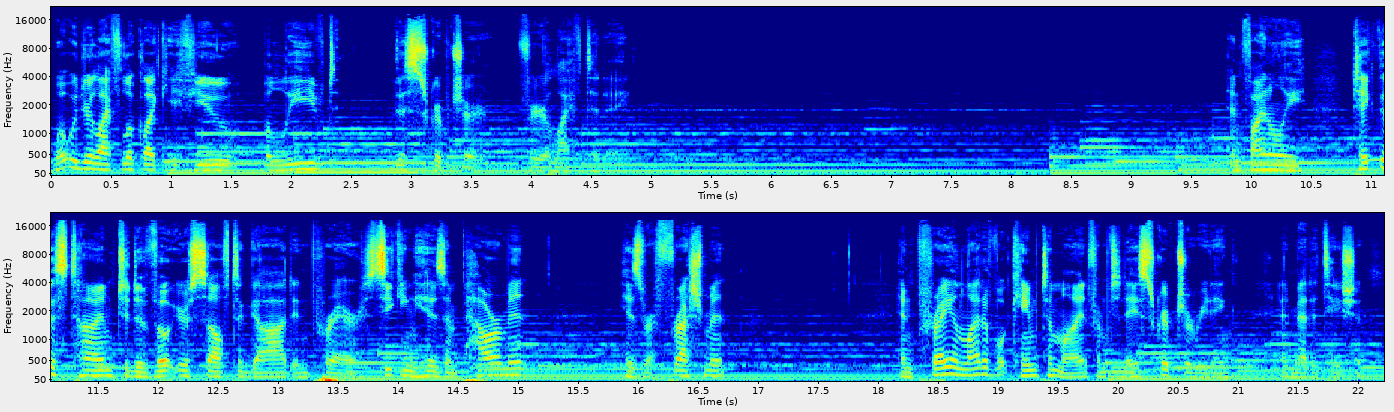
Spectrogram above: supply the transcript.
What would your life look like if you believed this scripture for your life today? And finally, take this time to devote yourself to God in prayer, seeking His empowerment, His refreshment, and pray in light of what came to mind from today's scripture reading and meditation.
